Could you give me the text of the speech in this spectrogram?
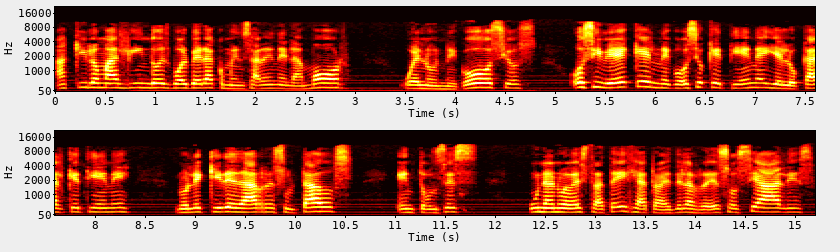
Aquí lo más lindo es volver a comenzar en el amor o en los negocios, o si ve que el negocio que tiene y el local que tiene no le quiere dar resultados, entonces una nueva estrategia a través de las redes sociales,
